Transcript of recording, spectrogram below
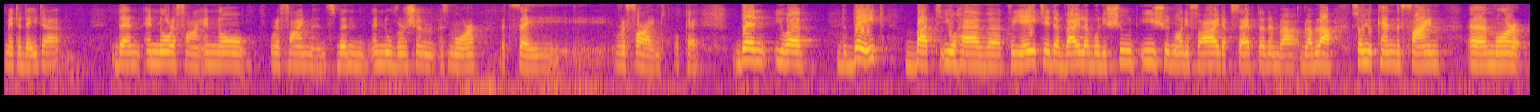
metadata, then and no refine and no refinements. Then a new version is more, let's say, refined, okay. Then you have the date, but you have uh, created, available, issued, issued, modified, accepted, and blah, blah, blah. So you can define uh, more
